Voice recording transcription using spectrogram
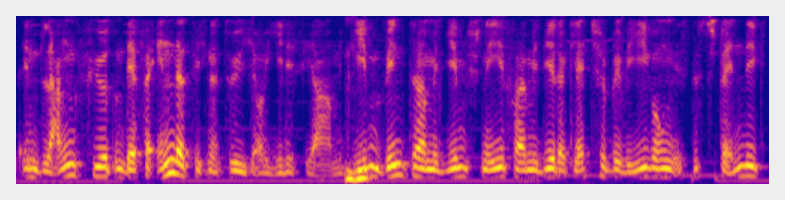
entlang führt und der verändert sich natürlich auch jedes Jahr. Mit jedem Winter, mit jedem Schneefall, mit jeder Gletscherbewegung ist es ständig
